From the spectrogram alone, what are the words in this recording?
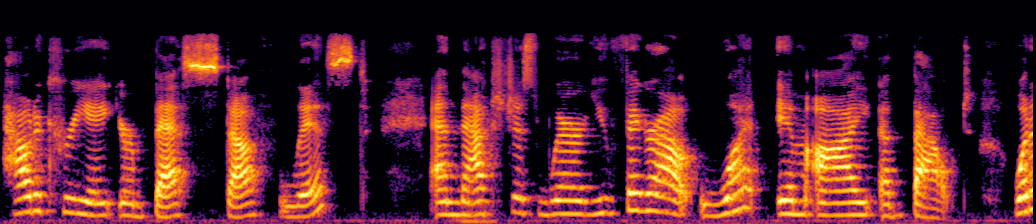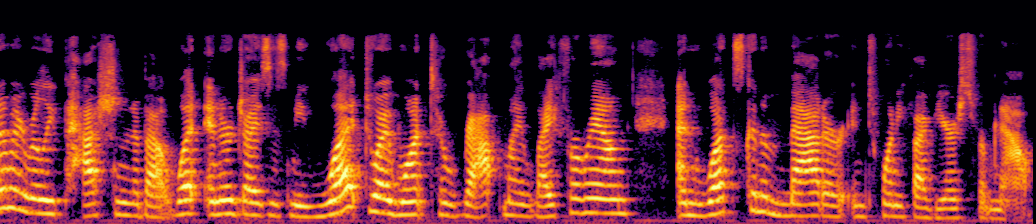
how to create your best stuff list. And that's just where you figure out what am I about? What am I really passionate about? What energizes me? What do I want to wrap my life around? And what's going to matter in 25 years from now?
